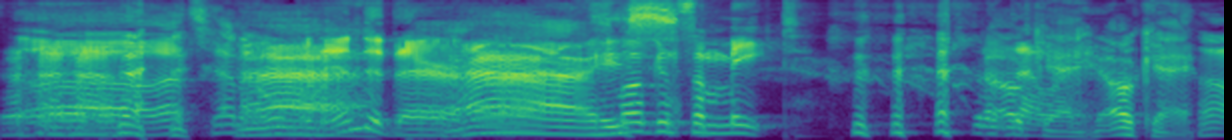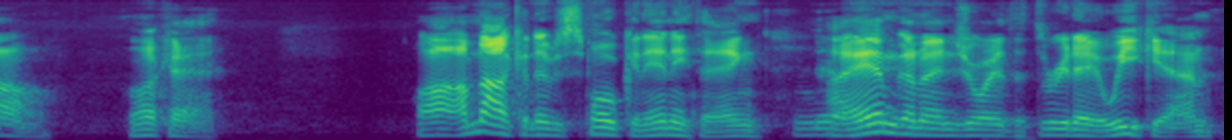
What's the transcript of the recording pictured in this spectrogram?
Oh, that's kind of open ended there. Ah, he's Smoking some meat. Put it that way. okay. Okay. Oh, okay. Well, I'm not going to be smoking anything. I am going to enjoy the three day weekend.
